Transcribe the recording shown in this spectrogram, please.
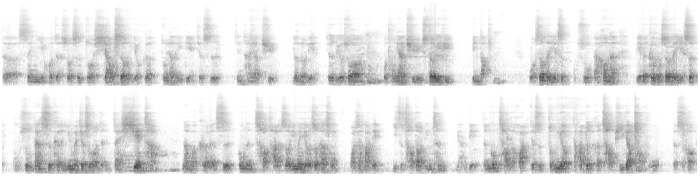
的生意或者说是做销售，有个重要的一点就是经常要去露露脸。就是比如说，嗯我同样去收一批冰岛，嗯我收的也是古树，然后呢，别的客户收的也是古树，但是可能因为就是我人在现场。那么可能是工人炒茶的时候，因为有的时候他从晚上八点一直炒到凌晨两点，人工炒的话，就是总有打盹和炒批掉炒服的时候，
